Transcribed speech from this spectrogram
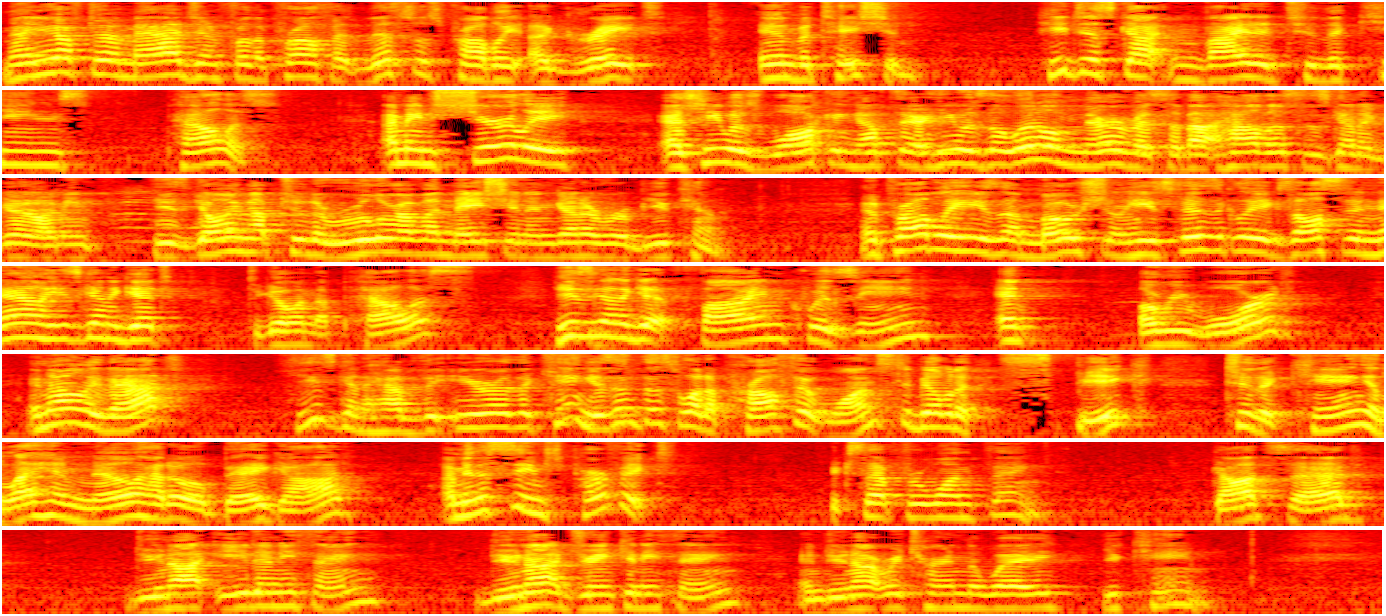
Now you have to imagine for the prophet, this was probably a great invitation. He just got invited to the king's palace. I mean, surely as he was walking up there, he was a little nervous about how this is going to go. I mean, he's going up to the ruler of a nation and going to rebuke him. And probably he's emotional, he's physically exhausted, and now he's going to get to go in the palace. He's going to get fine cuisine. And a reward. And not only that, he's going to have the ear of the king. Isn't this what a prophet wants? To be able to speak to the king and let him know how to obey God? I mean, this seems perfect, except for one thing. God said, Do not eat anything, do not drink anything, and do not return the way you came.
